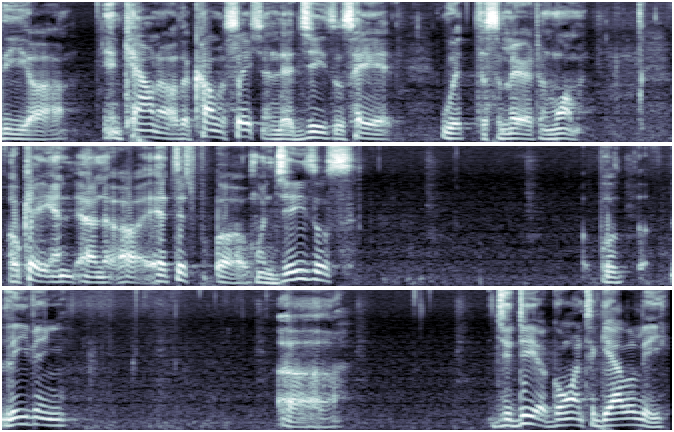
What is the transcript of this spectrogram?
the uh, encounter or the conversation that Jesus had with the Samaritan woman. Okay, and, and uh, at this, uh, when Jesus was leaving uh, Judea going to Galilee,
